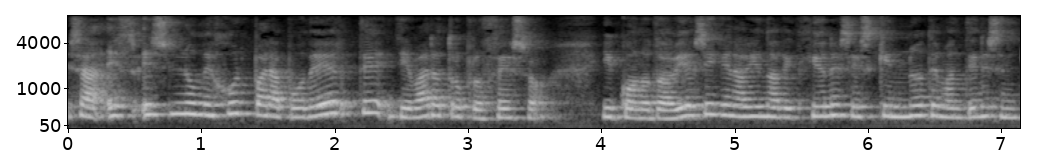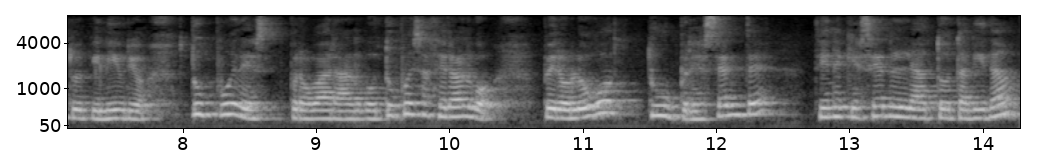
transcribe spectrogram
o sea, es, es, lo mejor para poderte llevar a otro proceso. Y cuando todavía siguen habiendo adicciones es que no te mantienes en tu equilibrio. Tú puedes probar algo, tú puedes hacer algo, pero luego tu presente tiene que ser la totalidad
